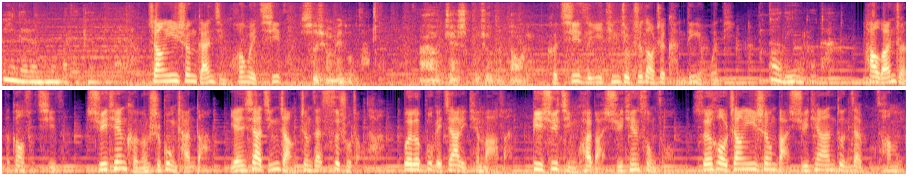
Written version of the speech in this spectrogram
不应该让他们把他骗回来啊？张医生赶紧宽慰妻子，事情没多大。哪有见死不救的道理？可妻子一听就知道这肯定有问题。到底有多大？他婉转地告诉妻子，徐天可能是共产党，眼下警长正在四处找他。为了不给家里添麻烦，必须尽快把徐天送走。随后，张医生把徐天安顿在谷仓里，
